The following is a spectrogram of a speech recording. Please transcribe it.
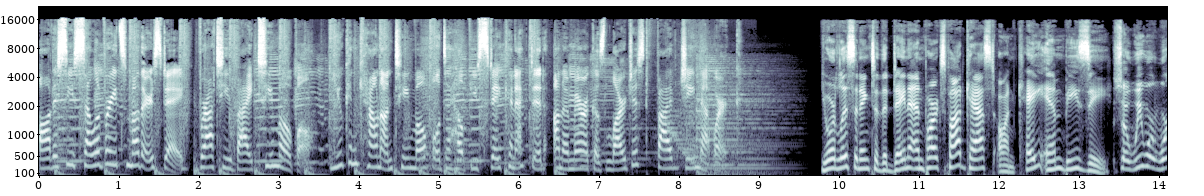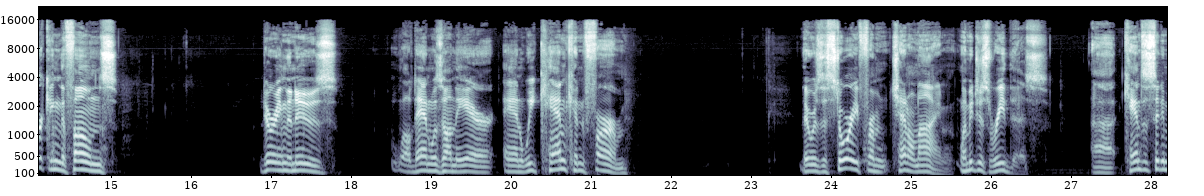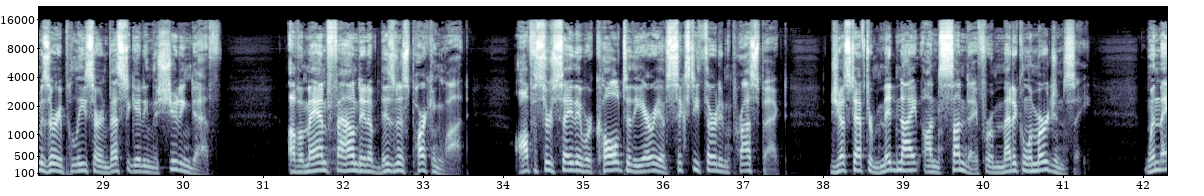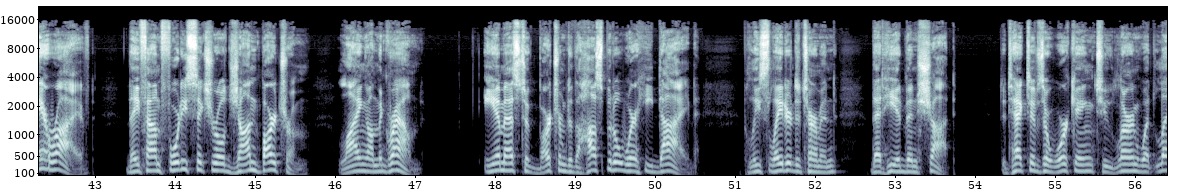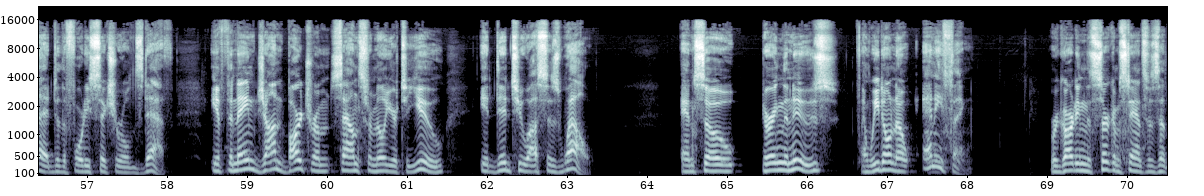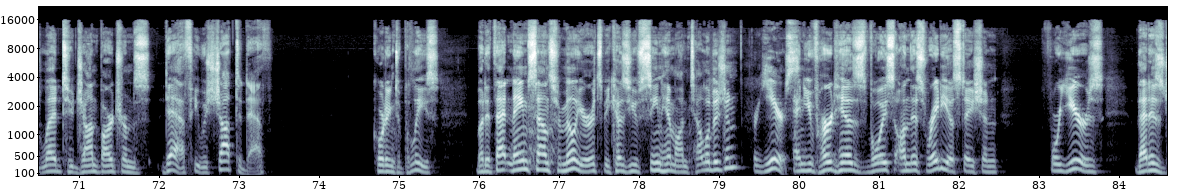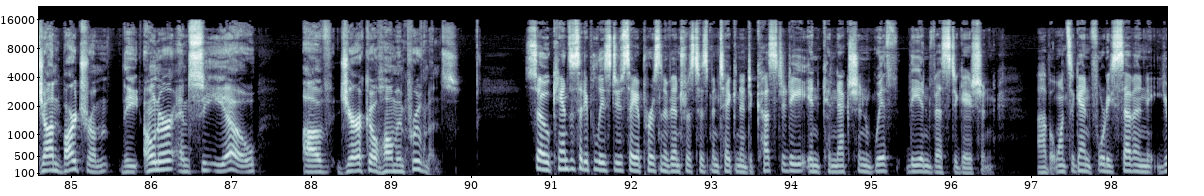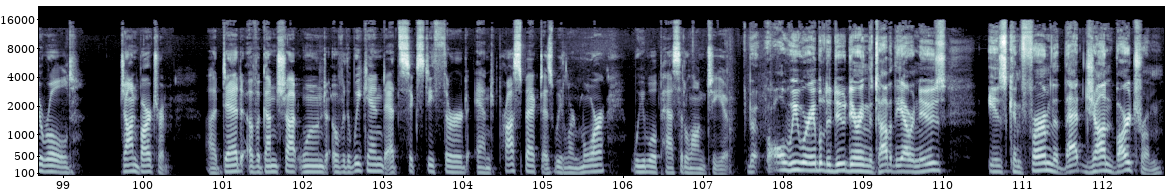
Audacy celebrates Mother's Day, brought to you by T Mobile. You can count on T Mobile to help you stay connected on America's largest 5G network. You're listening to the Dana and Parks podcast on KMBZ. So we were working the phones during the news while Dan was on the air, and we can confirm there was a story from Channel 9. Let me just read this. Uh, Kansas City, Missouri police are investigating the shooting death of a man found in a business parking lot. Officers say they were called to the area of 63rd and Prospect just after midnight on Sunday for a medical emergency. When they arrived, they found 46 year old John Bartram lying on the ground. EMS took Bartram to the hospital where he died. Police later determined that he had been shot. Detectives are working to learn what led to the 46 year old's death. If the name John Bartram sounds familiar to you, it did to us as well. And so during the news, and we don't know anything regarding the circumstances that led to John Bartram's death. He was shot to death, according to police. But if that name sounds familiar, it's because you've seen him on television For years. and you've heard his voice on this radio station for years. That is John Bartram, the owner and CEO of Jericho Home Improvements. So, Kansas City police do say a person of interest has been taken into custody in connection with the investigation. Uh, but once again, 47 year old John Bartram, uh, dead of a gunshot wound over the weekend at 63rd and Prospect. As we learn more, we will pass it along to you. But all we were able to do during the top of the hour news is confirm that that John Bartram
